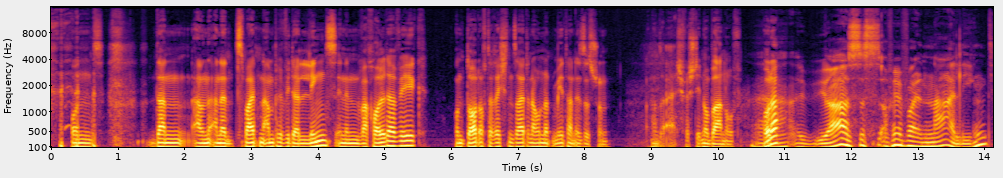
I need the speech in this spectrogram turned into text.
und dann an, an der zweiten Ampel wieder links in den Wacholderweg und dort auf der rechten Seite nach 100 Metern ist es schon. So, äh, ich verstehe nur Bahnhof. Oder? Ja, ja, es ist auf jeden Fall naheliegend.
